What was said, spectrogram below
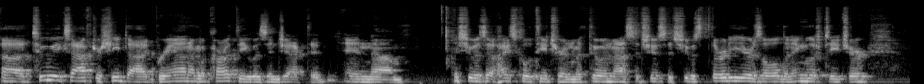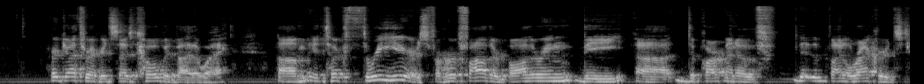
uh, two weeks after she died, Brianna McCarthy was injected. And um, she was a high school teacher in Methuen, Massachusetts. She was 30 years old, an English teacher. Her death record says COVID, by the way. Um, it took three years for her father bothering the uh, Department of Vital Records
